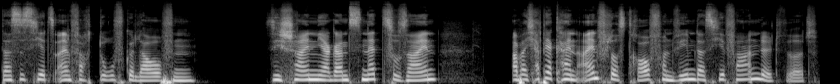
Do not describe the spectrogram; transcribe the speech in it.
das ist jetzt einfach doof gelaufen. Sie scheinen ja ganz nett zu sein, aber ich habe ja keinen Einfluss drauf, von wem das hier verhandelt wird.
